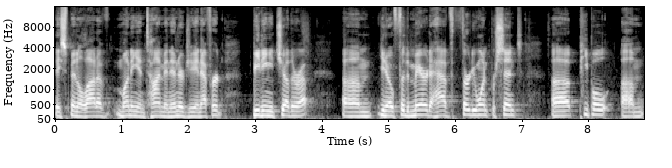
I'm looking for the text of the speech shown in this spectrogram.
they spent a lot of money and time and energy and effort beating each other up. Um, you know, for the mayor to have 31% uh, people um,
